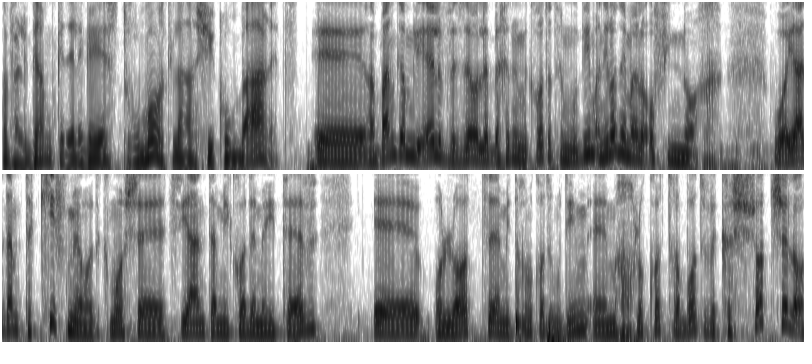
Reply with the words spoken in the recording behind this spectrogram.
אבל גם כדי לגייס תרומות לשיקום בארץ. אה, רבן גמליאל, וזה עולה באחד ממקורות התלמודים, אני לא יודע אם היה לו אופי נוח. הוא היה אדם תקיף מאוד, כמו שציינת מקודם היטב. אה, עולות אה, מתוך המקורות התלמודיים אה, מחלוקות רבות וקשות שלו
